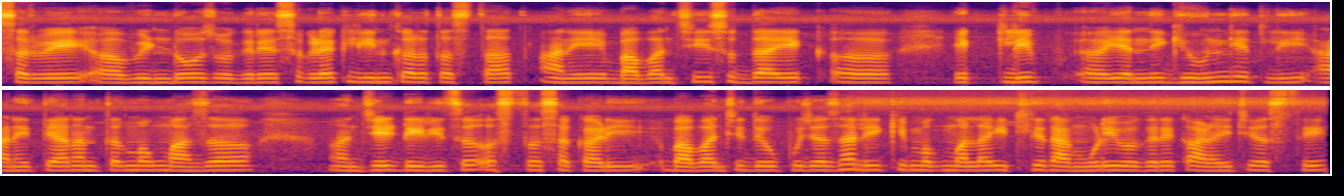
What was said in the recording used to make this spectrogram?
सर्व विंडोज वगैरे सगळ्या क्लीन करत असतात. आणि बाबांची सुद्धा एक एक क्लिप यांनी घेऊन घेतली. आणि त्यानंतर मग माझं जे डेलीचं असतं सकाळी बाबांची देवपूजा झाली की मग मला इथली रांगोळी वगैरे काढायची असते.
